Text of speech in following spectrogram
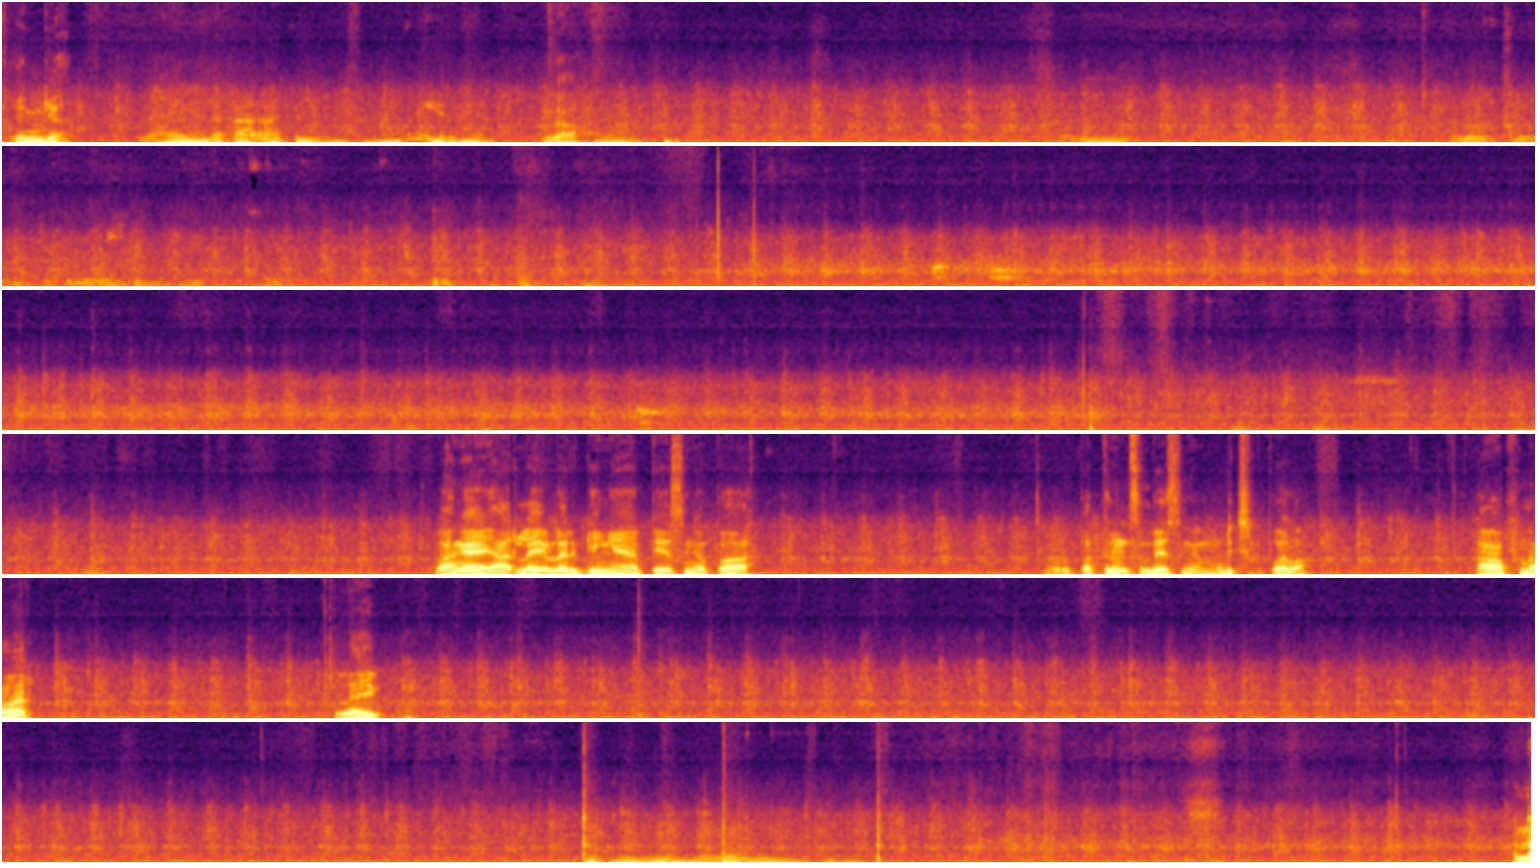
ಹಿಂಗೆ எங்க காரம் இருங்க வாங்க யார் லைவ்ல இருக்கீங்க? பேசுங்கப்பா. ஒரு பத்து நிமிஷம் பேசுங்க முடிச்சுட்டு போகலாம் ஹாஃப் அன் ஹவர் லைவ்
